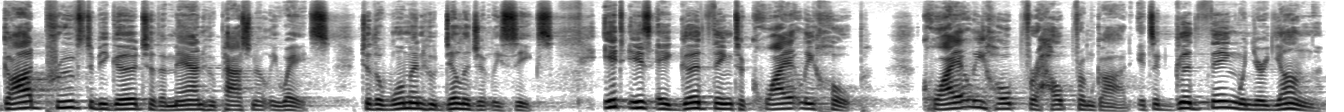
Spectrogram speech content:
God proves to be good to the man who passionately waits, to the woman who diligently seeks. It is a good thing to quietly hope, quietly hope for help from God. It's a good thing when you're young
